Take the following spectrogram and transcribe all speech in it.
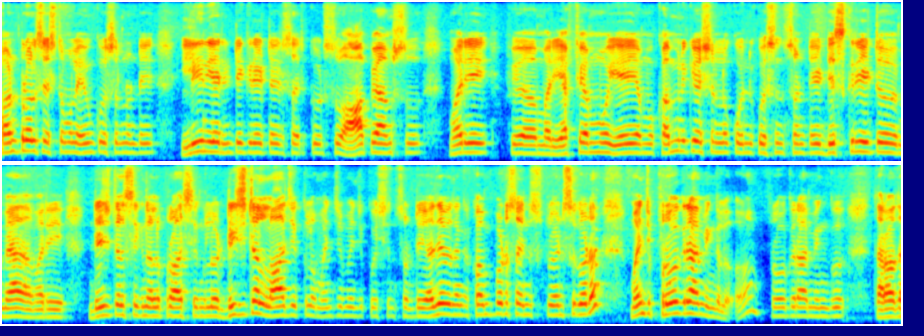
కంట్రోల్ సిస్టంలో ఏం క్వశ్చన్లు ఉంటాయి? లీనియర్ ఇంటిగ్రేటెడ్ సర్క్యూట్స్ ఆప్యామ్స్ మరి మరి ఎఫ్ఎం ఏఎం కమ్యూనికేషన్లో కొన్ని క్వశ్చన్స్ ఉంటాయి. డిస్క్రీట్ మ్యా మరి డిజిటల్ సిగ్నల్ ప్రాసెసింగ్లో డిజిటల్ లాజిక్లో మంచి మంచి క్వశ్చన్స్ ఉంటాయి. అదేవిధంగా కంప్యూటర్ సైన్స్ స్టూడెంట్స్ కూడా మంచి ప్రోగ్రామింగ్లో ప్రోగ్రామింగ్ తర్వాత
